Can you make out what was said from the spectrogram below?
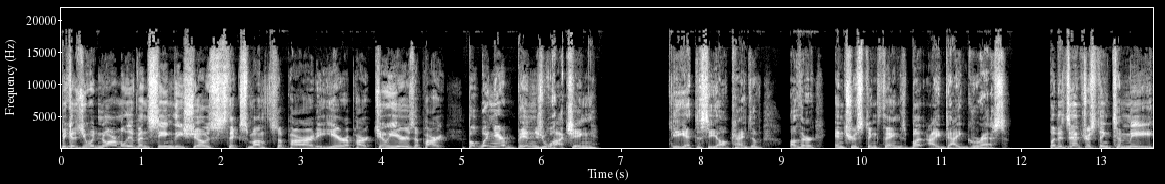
because you would normally have been seeing these shows six months apart, a year apart, two years apart. But when you're binge watching, you get to see all kinds of other interesting things. But I digress. But it's interesting to me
